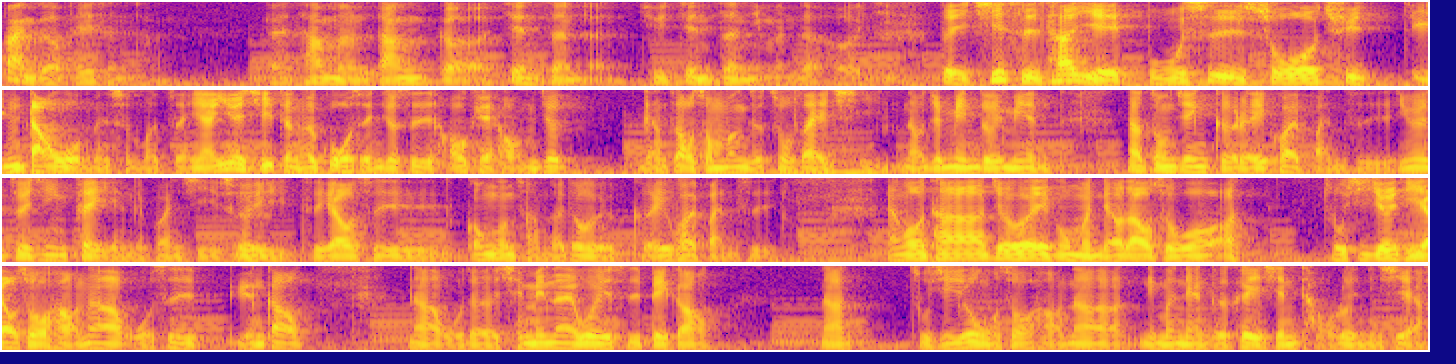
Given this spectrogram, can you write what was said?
半个陪审团，来他们当个见证人，去见证你们的和解。对，其实他也不是说去引导我们什么怎样，因为其实整个过程就是 OK，好，我们就。两造双方就坐在一起，然后就面对面，那中间隔了一块板子，因为最近肺炎的关系，所以只要是公共场合都有隔一块板子。然后他就会跟我们聊到说，啊，主席就会提到说，好，那我是原告，那我的前面那一位是被告，那主席就问我说，好，那你们两个可以先讨论一下。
